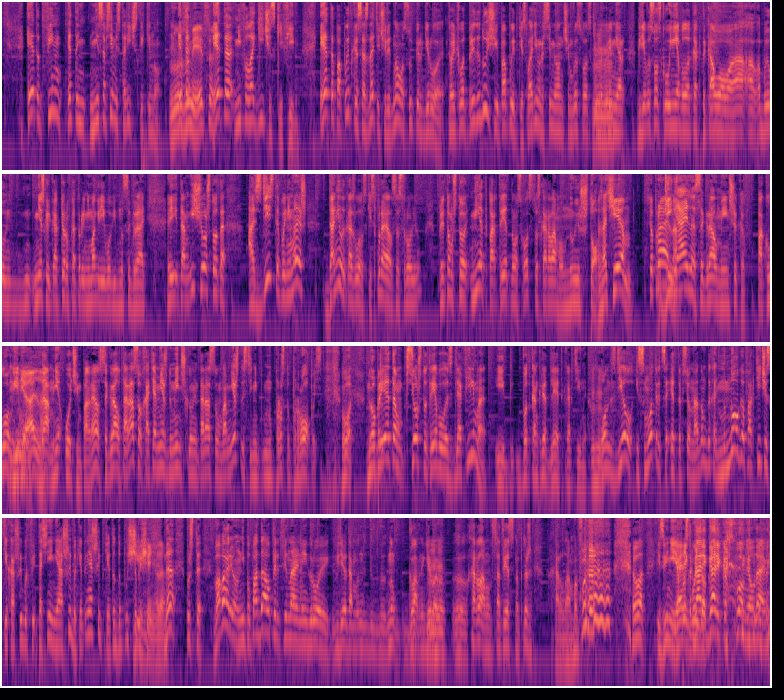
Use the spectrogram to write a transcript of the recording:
этот фильм это не совсем историческое кино. Ну, Это- разумеется. Это мифологический фильм. Это попытка создать очередного супергероя. Только вот предыдущие попытки с Владимиром Семеновичем Высоцким, например, где Высоцкого не было как такового, а, а было несколько актеров, которые не могли его, видно, сыграть, и там еще что-то. А здесь, ты понимаешь, Данила Козловский справился с ролью, при том, что нет портретного сходства с Харламовым. Ну и что? Зачем? Все правильно. Гениально сыграл Меньшиков. Поклон Гениально. ему. Да, мне очень понравилось. Сыграл Тарасова, хотя между Меньшиковым и Тарасовым во внешности не- ну, просто пропасть. Вот. Но при этом все, что требовалось для фильма, и вот конкретно для этой картины, он сделал, и смотрится это все на одном дыхании. Много фактических ошибок, точнее не ошибок, это не ошибки, это допущения. Допущения, да. Да, потому что в аварию он не попадал перед финальной игрой, где там, ну, главный герой э, Харламов, соответственно, потому что Харламов. Вот, извини, я просто Бульдог. Гарик Гариков вспомнил, да.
